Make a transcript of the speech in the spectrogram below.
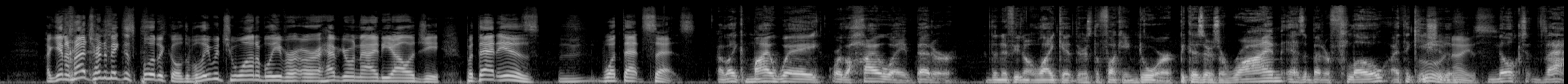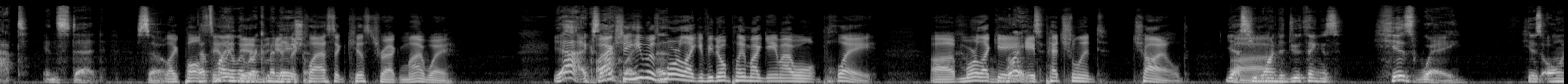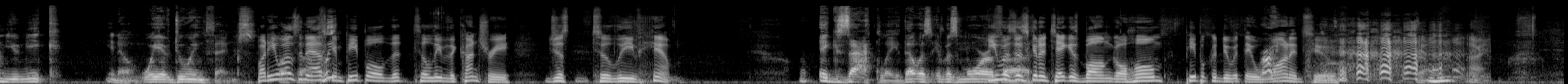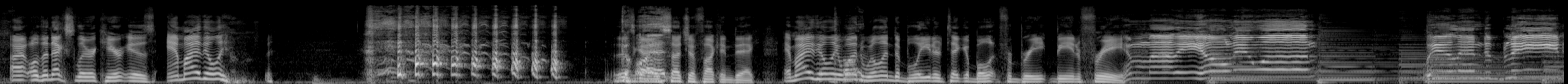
Again, I'm not trying to make this political, to believe what you want to believe or, or have your own ideology, but that is th- what that says. I like my way or the highway better than if you don't like it. There's the fucking door because there's a rhyme, it has a better flow. I think he Ooh, should have nice. milked that instead. So Like Paul that's Stanley my only did in the classic Kiss track, My Way. yeah, Well, exactly. actually, he was Uh, more like, if you don't play my game, I won't play. Uh, more like a, a petulant child. Yes, he Uh, wanted to do things his way, his own unique, you know, way of doing things. But he wasn't uh, asking ple- people that, to leave the country, just to leave him. exactly. That was it. Was more. He of was a- just going to take his ball and go home. People could do what they Right. wanted to. Yeah. All right. All right. Well, the next lyric here is Am I the only. this Go guy ahead. is such a fucking dick. Am I the only Go one ahead. willing to bleed or take a bullet for bre- being free? Am I the only one willing to bleed?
